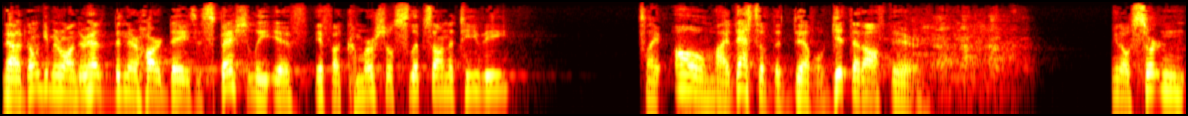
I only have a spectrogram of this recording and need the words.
Now, don't get me wrong, there have been there hard days, especially if, if a commercial slips on the TV. It's like, oh my, that's of the devil. Get that off there. You know, certain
